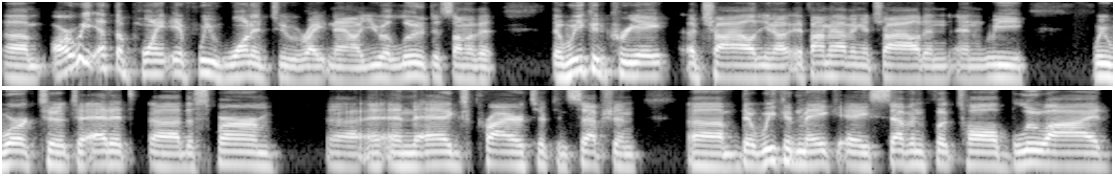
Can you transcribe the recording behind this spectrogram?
Um, are we at the point, if we wanted to right now, you alluded to some of it, that we could create a child? You know, if I'm having a child and, and we we work to, to edit uh, the sperm uh, and the eggs prior to conception, um, that we could make a seven foot tall, blue eyed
